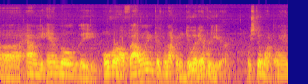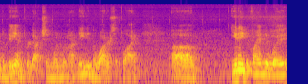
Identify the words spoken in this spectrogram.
uh, how you handle the overall fallowing, because we're not gonna do it every year. We still want the land to be in production when we're not needing the water supply. Um, You need to find a way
